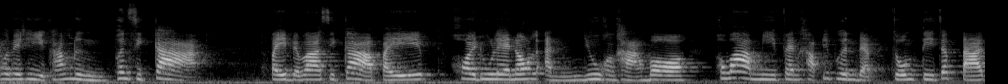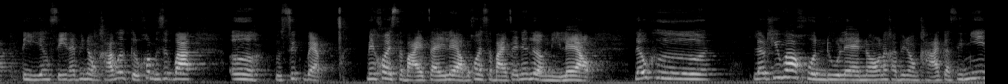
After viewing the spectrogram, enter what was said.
บนเวทีอีกครั้งหนึ่งเพิ่นสิกาไปแบบว่าสิกาไปคอยดูแลน้องอันอยู่ข้างๆบอ เพราะว่ามีแฟนคลับที่เพิ่นแบบโจมตีจับตาตียังสีนะพี่น้องคะมันเกิดความรู้สึกว่า เออ รู้สึกแบบไม่ค่อยสบายใจแล้วไม่ค่อยสบายใจในเรื่องนี้แล้ว แล้วคือแล้วที่ว่าคนดูแลน้องนะคะพี่น้องคะกับซิมี่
